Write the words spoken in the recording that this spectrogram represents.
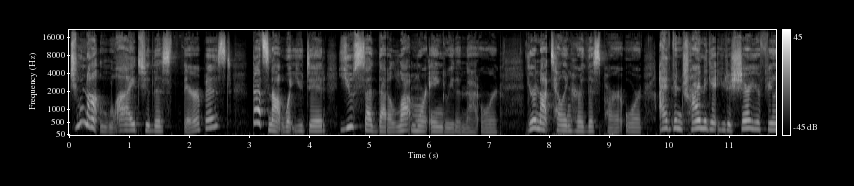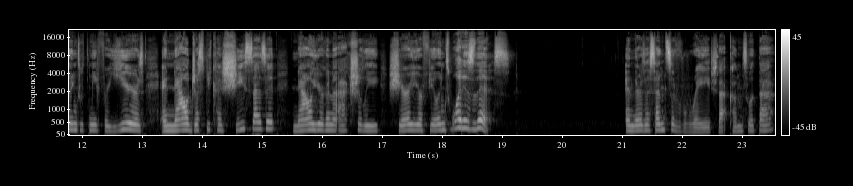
do not lie to this therapist. That's not what you did. You said that a lot more angry than that. Or you're not telling her this part. Or I've been trying to get you to share your feelings with me for years. And now, just because she says it, now you're to actually share your feelings. What is this? And there's a sense of rage that comes with that.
